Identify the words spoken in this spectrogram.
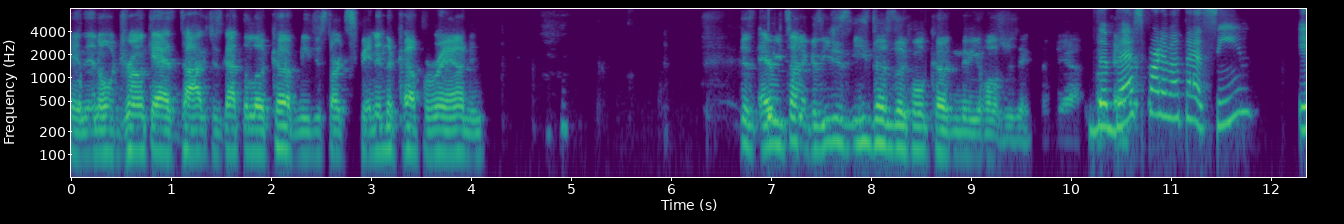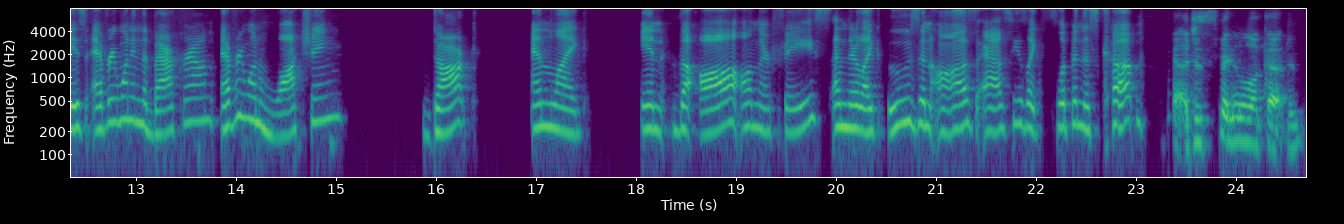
and then old drunk ass Doc just got the little cup and he just starts spinning the cup around and just every time because he just he does the whole cup and then he holsters it. Yeah. The okay. best part about that scene is everyone in the background, everyone watching Doc and like in the awe on their face, and they're like oohs and ahs as he's like flipping this cup. Yeah, just spinning the little cup. Dude.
